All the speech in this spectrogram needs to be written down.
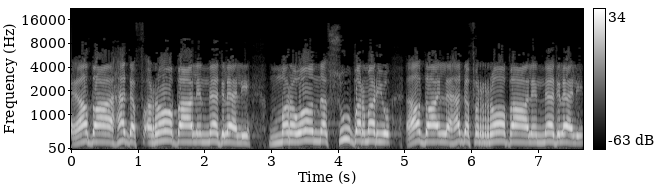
يضع هدف رابع للنادي الأهلي. مروان سوبر ماريو يضع الهدف الرابع للنادي الأهلي.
